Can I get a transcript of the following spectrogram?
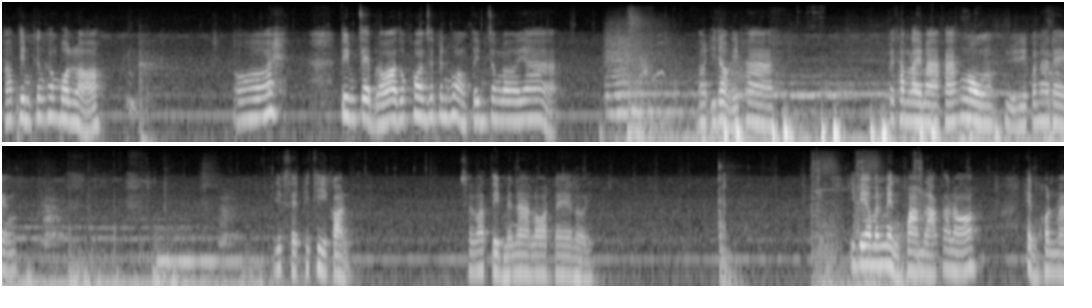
เอาติมขึ้นข้างบนเหรอ โอ้ยติมเจ็บแล้วอะทุกคนฉันเป็นห่วงติมจังเลยอะ เอาอีดอกนี้พา ไปทำอะไรมาคะ งง อยู่ดีก็หน้าแดงยิบเสร็จพิธีก่อน ฉันว่าติมไม่น่ารอดแน่เลย อีเบลมันเหม็นความรักอะเนาะ เห็นคนมา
